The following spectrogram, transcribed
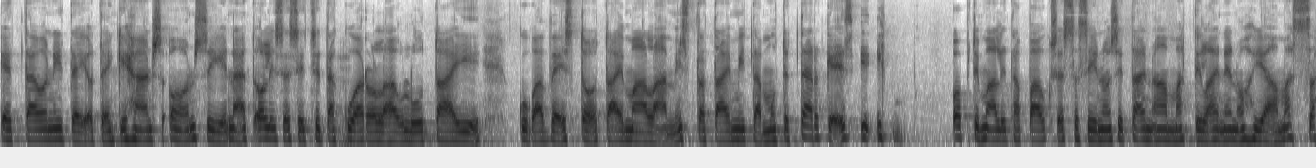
että on itse jotenkin hands on siinä, että oli se sitten sitä kuorolaulua tai kuvanveistoa tai maalaamista tai mitä, mutta tärkeä, optimaalitapauksessa siinä on sitten aina ammattilainen ohjaamassa,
